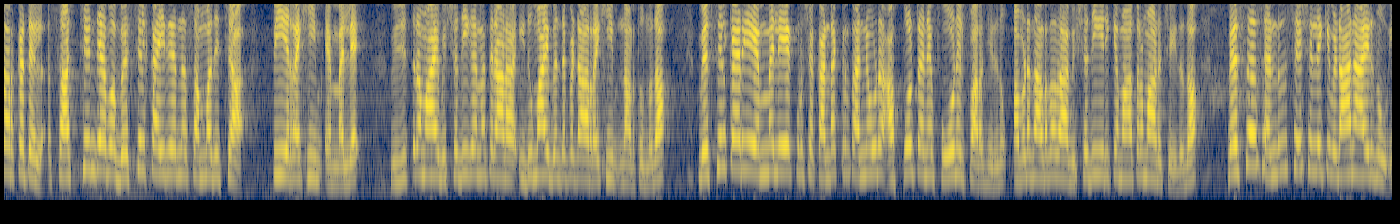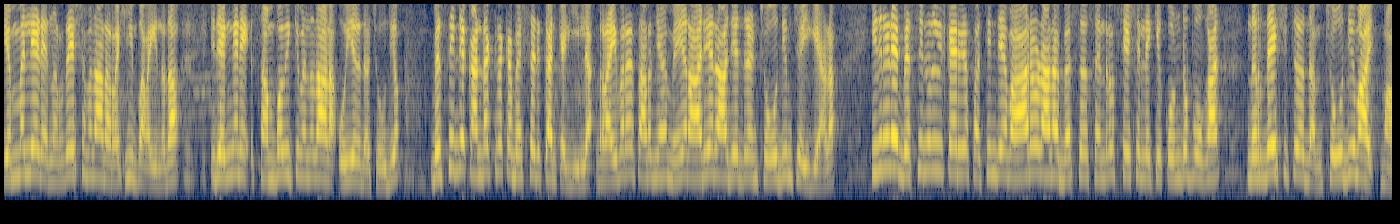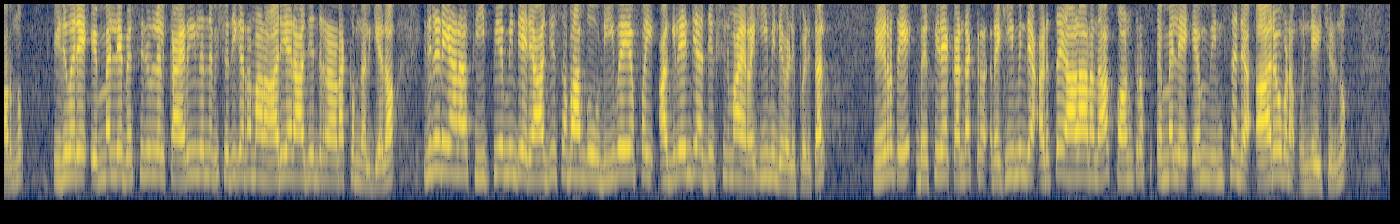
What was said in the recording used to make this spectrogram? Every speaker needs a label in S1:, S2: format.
S1: തർക്കത്തിൽ സച്ചിൻ ദേവ് ബസ്സിൽ കയറിയെന്ന് സമ്മതിച്ച P Rahim M L A. വിചിത്രമായ വിശദീകരണത്തിലാണ് ഇതുമായി ബന്ധപ്പെട്ട റഹീം നടത്തുന്നത്. ബസ്സിൽ കയറിയ എം എൽ എയെ കുറിച്ച് കണ്ടക്ടർ തന്നോട് അപ്പോൾ തന്നെ ഫോണിൽ പറഞ്ഞിരുന്നു. അവിടെ നടന്നത് വിശദീകരിക്കുക മാത്രമാണ് ചെയ്തത്. ബസ് സെൻട്രൽ സ്റ്റേഷനിലേക്ക് വിടാനായിരുന്നു എം എൽ എയുടെ നിർദ്ദേശമെന്നാണ് റഹീം പറയുന്നത്. ഇതെങ്ങനെ സംഭവിക്കുമെന്നതാണ് ഉയരുന്ന ചോദ്യം. ബസ്സിന്റെ കണ്ടക്ടർക്ക് ബസ് എടുക്കാൻ കഴിയില്ല. ഡ്രൈവറെ തടഞ്ഞ് മേയർ ആര്യ രാജേന്ദ്രൻ ചോദ്യം ചെയ്യുകയാണ്. ഇതിനിടെ ബസ്സിനുള്ളിൽ കയറിയ സച്ചിൻ ദേവ് ആരോടാണ് ബസ് സെൻട്രൽ സ്റ്റേഷനിലേക്ക് കൊണ്ടുപോകാൻ നിർദ്ദേശിച്ചതെന്നും ചോദ്യമായി മാറുന്നു. ഇതുവരെ എം എൽ എ ബസ്സിനുള്ളിൽ കയറിയില്ലെന്ന വിശദീകരണമാണ് ആര്യ രാജേന്ദ്രൻ അടക്കം നൽകിയത്. ഇതിനിടെയാണ് സി പി എമ്മിന്റെ രാജ്യസഭാംഗവും ഡിവൈഎഫ്ഐ അഖിലേന്ത്യാ അധ്യക്ഷനുമായ റഹീമിന്റെ വെളിപ്പെടുത്തൽ. നേരത്തെ ബസ്സിലെ കണ്ടക്ടർ റഹീമിന്റെ അടുത്തയാളാണെന്ന Congress M L A M Vincent ആരോപണം ഉന്നയിച്ചിരുന്നു.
